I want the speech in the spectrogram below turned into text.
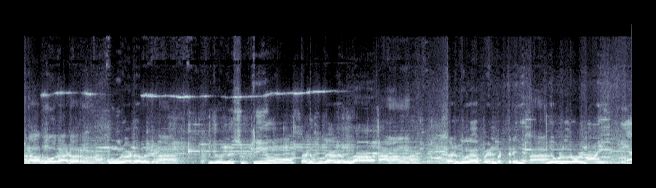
ஆனால் ஒரு நூறு ஆடு வருங்கண்ணா. நூறு ஆடு வளர்க்குறீங்க. இது வந்து சுற்றியும் தடுப்புக்காகங்களா? ஆமாங்கண்ணா. தடுப்புக்காக பயன்படுத்துறீங்க. ஆ. எவ்வளோ ரோல்னா வாங்கியிருக்கீங்க?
